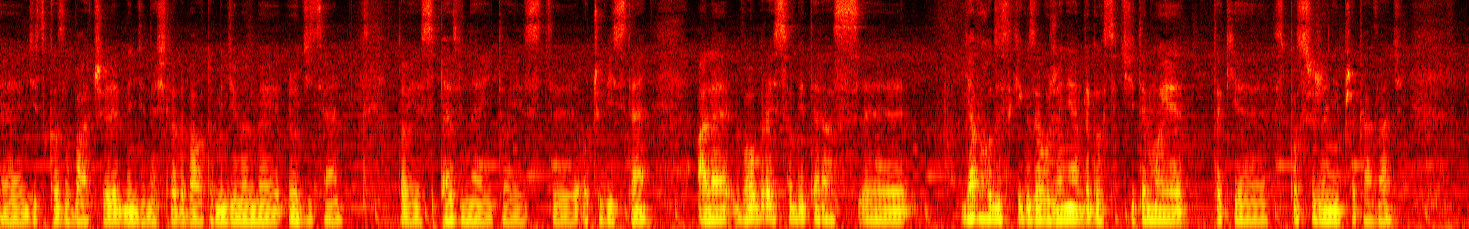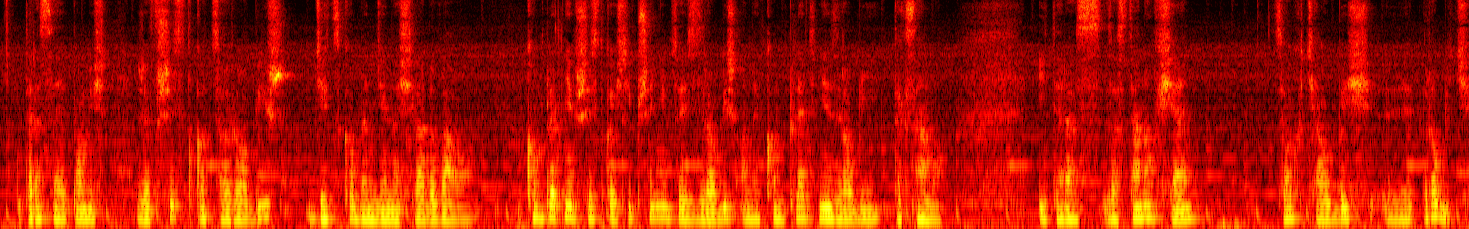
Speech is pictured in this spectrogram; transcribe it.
e, dziecko zobaczy, będzie naśladowało, to będziemy my, rodzice. To jest pewne i to jest e, oczywiste, ale wyobraź sobie teraz, e, ja wychodzę z takiego założenia, dlatego chcę Ci te moje takie spostrzeżenie przekazać. Teraz sobie pomyśl, że wszystko, co robisz, dziecko będzie naśladowało kompletnie wszystko. Jeśli przy nim coś zrobisz, one kompletnie zrobi tak samo. I teraz zastanów się, co chciałbyś y, robić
